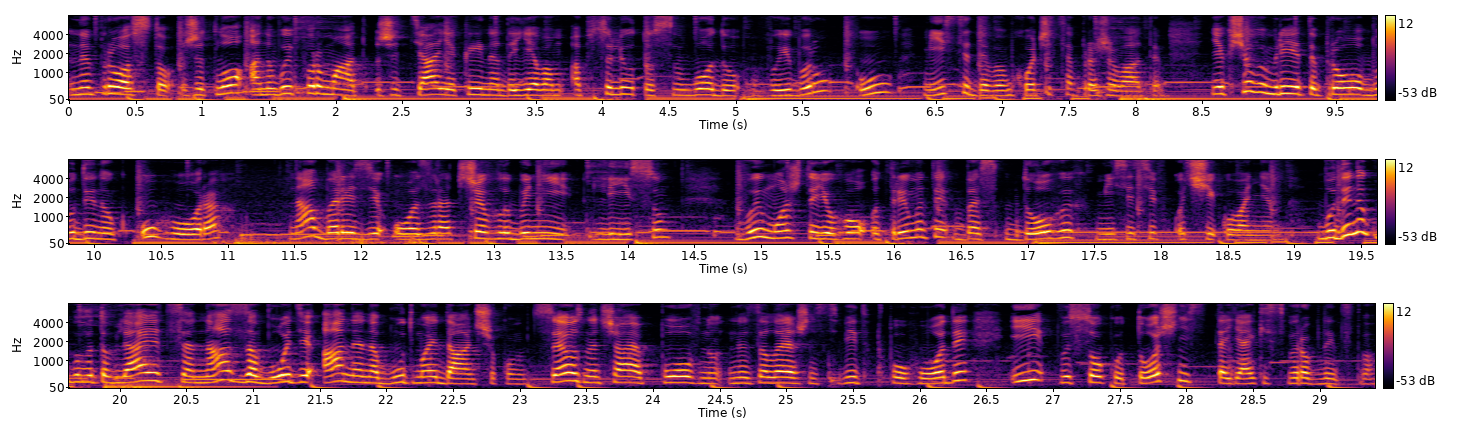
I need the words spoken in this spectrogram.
не просто житло, а новий формат життя, який надає вам абсолютну свободу вибору у місці, де вам хочеться проживати. Якщо ви мрієте про будинок у горах, на березі озера чи в глибині лісу, ви можете його отримати без довгих місяців очікування. Будинок виготовляється на заводі, а не на будмайданчику. Це означає повну незалежність від погоди і високу точність та якість виробництва.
